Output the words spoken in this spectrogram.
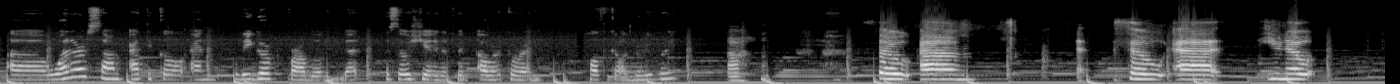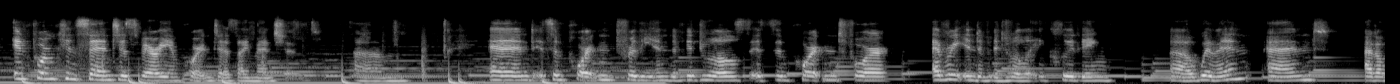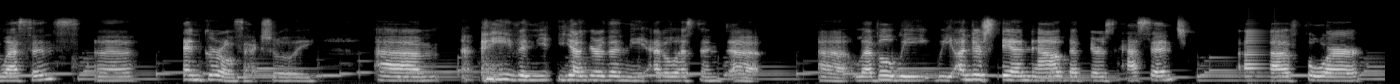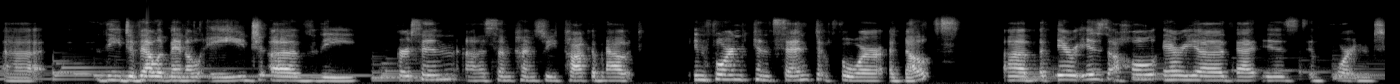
uh, what are some ethical and legal problems that associated with our current healthcare delivery? Uh, so, um, so uh, you know, informed consent is very important, as I mentioned. Um, and it's important for the individuals, it's important for every individual, including uh, women and adolescents uh, and girls, actually, um, even younger than the adolescent uh, uh, level. We we understand now that there's assent uh, for uh, the developmental age of the person. Uh, sometimes we talk about informed consent for adults, uh, but there is a whole area that is important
